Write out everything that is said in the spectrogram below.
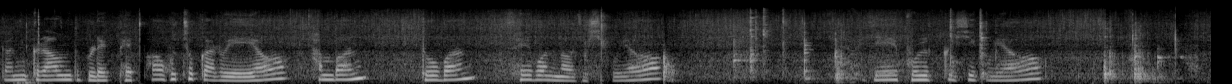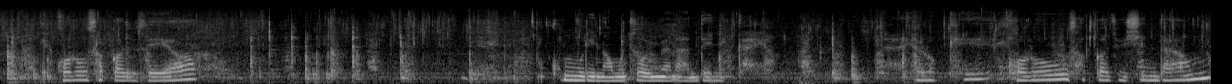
이건 ground black pepper 후춧가루예요. 한 번, 두 번, 세 번 넣어주시고요. 이제 불 끄시고요. 이렇게 고루 섞어주세요. 국물이 너무 졸면 안 되니까요. 자, 이렇게 고루 섞어주신 다음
